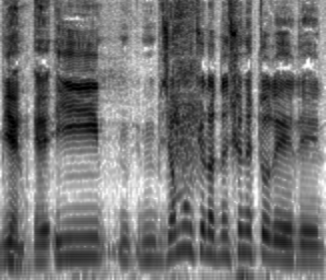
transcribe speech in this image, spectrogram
Bien, eh, y llamó mucho la atención esto de, de,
